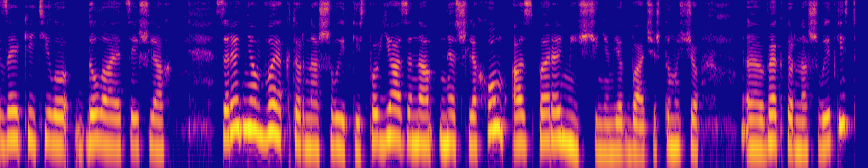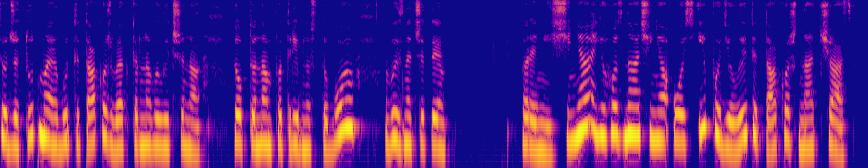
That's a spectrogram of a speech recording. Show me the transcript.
За який тіло долає цей шлях. Середня векторна швидкість пов'язана не з шляхом, а з переміщенням, як бачиш, тому що е, векторна швидкість, отже, тут має бути також векторна величина. Тобто нам потрібно з тобою визначити переміщення, його значення ось, і поділити також на час.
